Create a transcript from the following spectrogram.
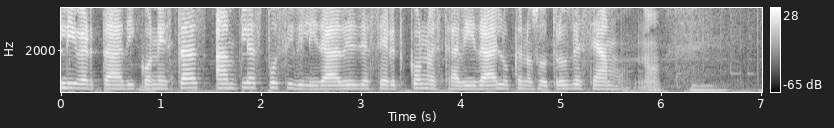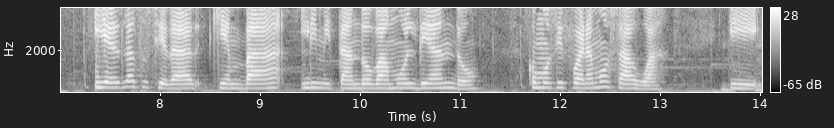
libertad y con estas amplias posibilidades de hacer con nuestra vida lo que nosotros deseamos, ¿no? Y es la sociedad quien va limitando, va moldeando, como si fuéramos agua. Y,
